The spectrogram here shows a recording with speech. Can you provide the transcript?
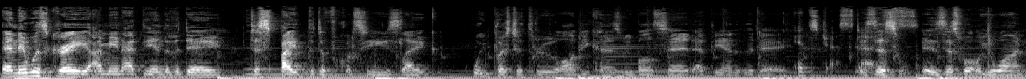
and it was great. I mean, at the end of the day, despite the difficulties, like we pushed it through all because we both said at the end of the day, it's just is us. this is this what we want?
